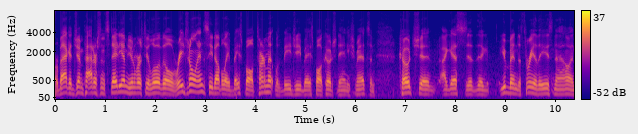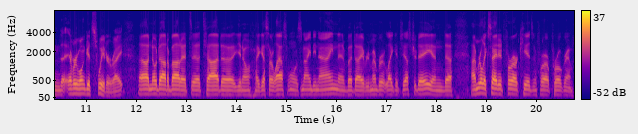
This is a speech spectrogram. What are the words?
We're back at Jim Patterson Stadium, University of Louisville Regional NCAA Baseball Tournament with BG baseball coach Danny Schmitz. And coach, uh, I guess uh, the, you've been to three of these now, and everyone gets sweeter, right? Uh, no doubt about it, uh, Todd. Uh, you know, I guess our last one was 99, uh, but I remember it like it's yesterday, and I'm really excited for our kids and for our program.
